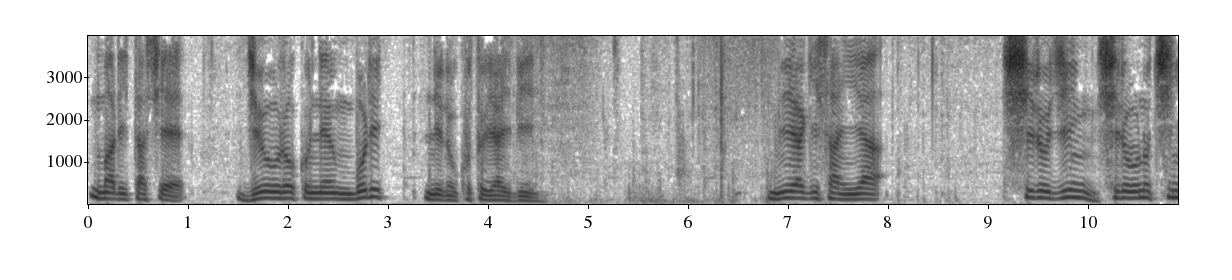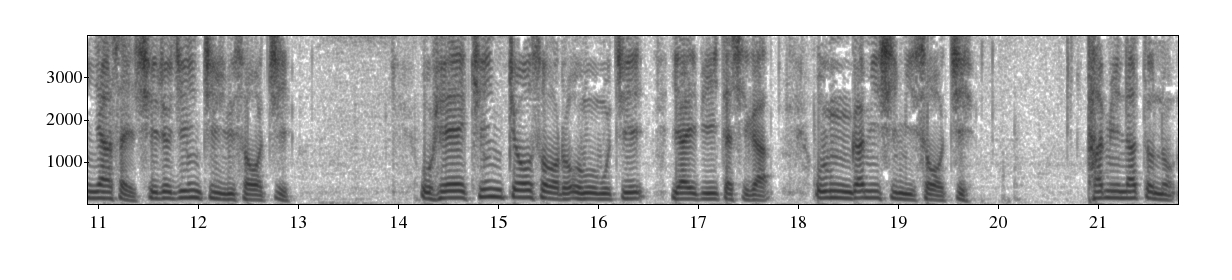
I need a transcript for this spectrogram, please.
まりたしェ十六年ぶりにぬことやいび宮城さんや汁人るのちんやさい汁人ちみそうち右平緊張そうるうむむちやいびいたしがうんがみしみそうち装置港の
